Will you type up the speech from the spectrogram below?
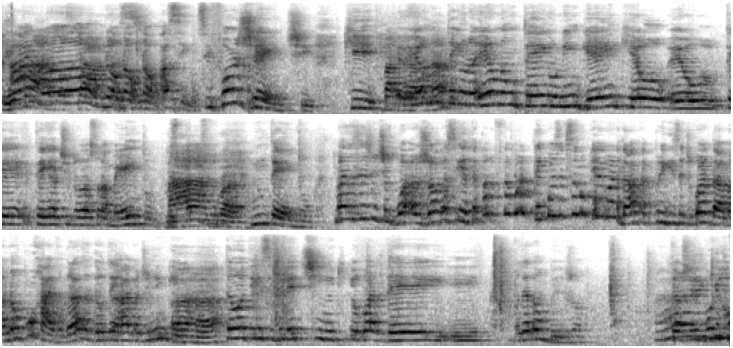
Eu ah, não, não, não, não. Assim, se for gente que. Bacana. Eu não tenho, eu não tenho ninguém que eu, eu te- tenha tido relacionamento. Mágoa. Não tenho. Mas às vezes a gente joga assim, até pra não ficar. Tem coisa que você não quer guardar, tá com preguiça de guardar, mas não por raiva. Graças a Deus eu tenho raiva de ninguém. Aham. Então eu tenho esse bilhetinho aqui que eu guardei e. Vou até dar um beijo, ó. Que eu achei Ai, bonitinho.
